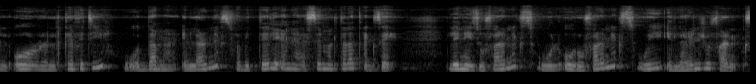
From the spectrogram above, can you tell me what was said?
ال oral cavity وقدامها ال larynx فبالتالي أنا هقسمها لثلاث أجزاء ل nasopharynx وال oropharynx وال laryngopharynx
